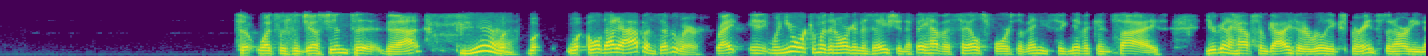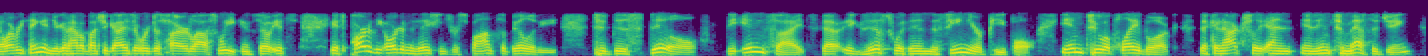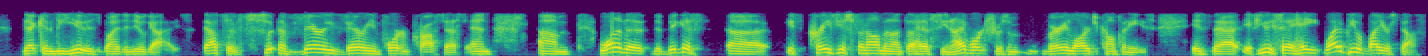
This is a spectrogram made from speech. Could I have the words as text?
So, what's the suggestion to that? Yeah. What, what, well, that happens everywhere, right? When you're working with an organization, if they have a sales force of any significant size, you're going to have some guys that are really experienced and already know everything, and you're going to have a bunch of guys that were just hired last week. And so it's it's part of the organization's responsibility to distill the insights that exist within the senior people into a playbook that can actually and, and into messaging that can be used by the new guys. That's a, a very very important process. And um, one of the the biggest uh, it's craziest phenomenons I have seen. I've worked for some very large companies. Is that if you say, "Hey, why do people buy your stuff?"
